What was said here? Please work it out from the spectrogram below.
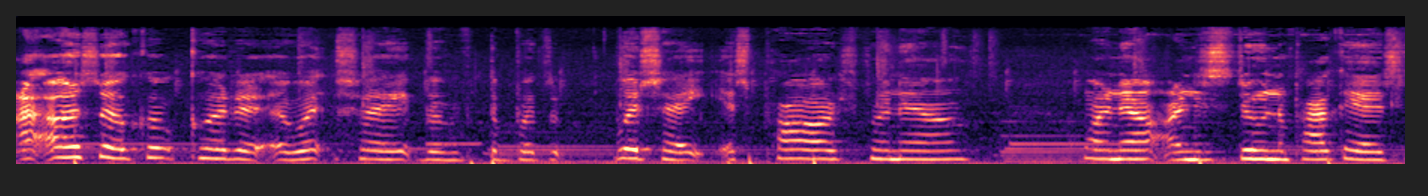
I also created a website, but the, the website is paused for now. Right now, I'm just doing the podcast,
